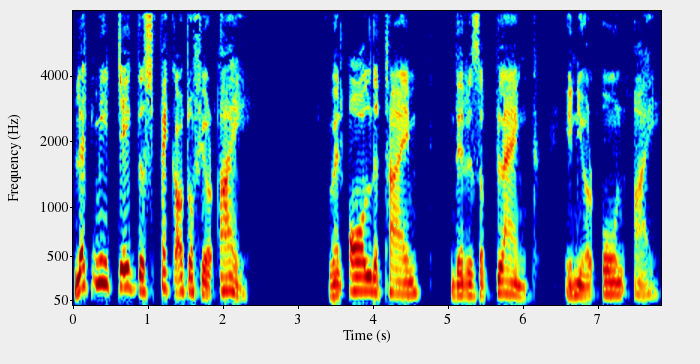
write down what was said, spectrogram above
Let me take the speck out of your eye when all the time there is a plank in your own eye.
